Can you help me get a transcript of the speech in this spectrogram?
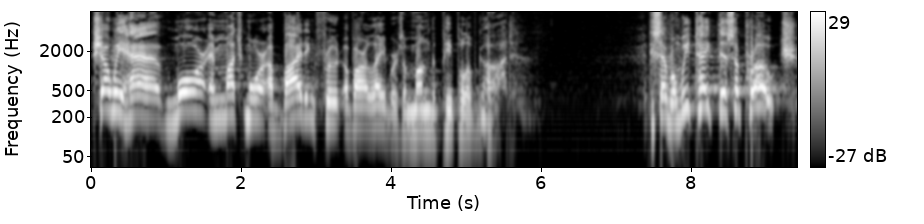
shall we have more and much more abiding fruit of our labors among the people of God. He said, when we take this approach,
